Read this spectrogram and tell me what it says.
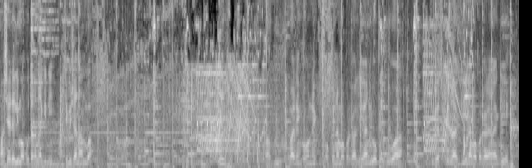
Masih ada 5 putaran lagi nih masih bisa nambah. Uh, aduh gak ada yang connect. Oke nambah perkalian 22 3 spin lagi nambah perkalian lagi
